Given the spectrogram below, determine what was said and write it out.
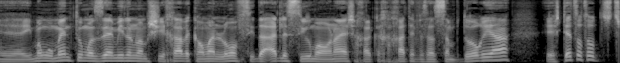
אה, עם המומנטום הזה מילאן ממשיכה וכמובן לא מפסידה עד לסיום העונה, יש אחר כך 1-0 על סמפדוריה. אה, שתי תוצאות,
